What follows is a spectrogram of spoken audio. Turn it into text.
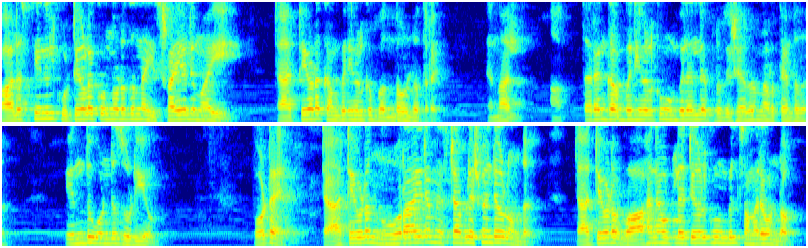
പാലസ്തീനിൽ കുട്ടികളെ കൊന്നൊടുക്കുന്ന ഇസ്രായേലുമായി ടാറ്റയുടെ കമ്പനികൾക്ക് ബന്ധമുണ്ടത്രേ. എന്നാൽ അത്തരം കമ്പനികൾക്ക് മുമ്പിലല്ലേ പ്രതിഷേധം നടത്തേണ്ടത്? എന്തുകൊണ്ട് സ്റ്റുഡിയോ? പോട്ടെ ടാറ്റയുടെ നൂറായിരം എസ്റ്റാബ്ലിഷ്മെന്റുകളുണ്ട് ടാറ്റയുടെ വാഹന ഔട്ട്ലെറ്റുകൾക്ക് മുമ്പിൽ സമരമുണ്ടോ?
